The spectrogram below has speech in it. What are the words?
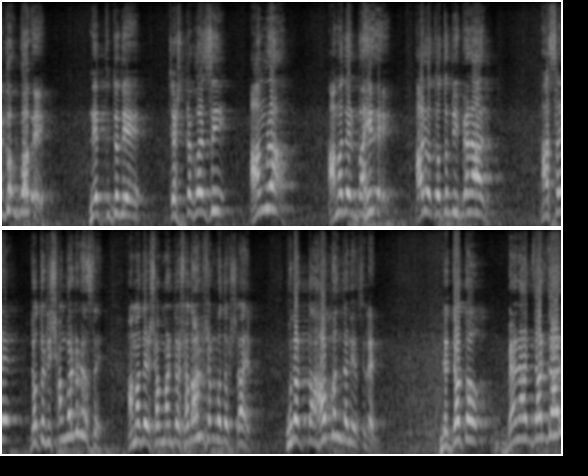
এককভাবে নেতৃত্ব দিয়ে চেষ্টা করেছি। আমরা, আমাদের বাহিরে আরও যতটি ব্যানার আছে, যতটি সংগঠন আছে, আমাদের সম্মানিত সাধারণ সম্পাদক সাহেব উদাত্ত আহ্বান জানিয়েছিলেন যে যত ব্যানার যার যার,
